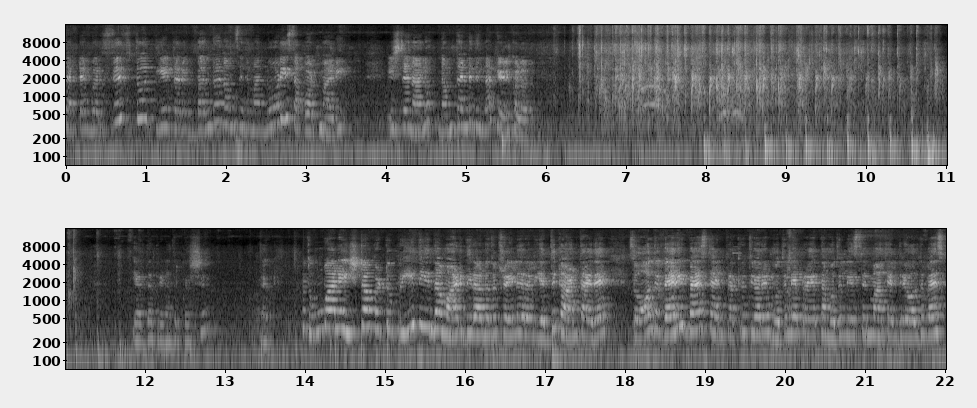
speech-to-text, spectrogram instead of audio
ಸೆಪ್ಟೆಂಬರ್ ಫಿಫ್ತ್ ಥಿಯೇಟರ್ ಬಂದು ನಮ್ಮ ಸಿನಿಮಾ ನೋಡಿ ಸಪೋರ್ಟ್ ಮಾಡಿ. ಇಷ್ಟೇ ನಾನು ನಮ್ಮ ತಂಡದಿಂದ ಕೇಳ್ಕೊಳ್ಳೋದು. ತುಂಬಾನೇ ಇಷ್ಟಪಟ್ಟು ಪ್ರೀತಿಯಿಂದ ಮಾಡಿದೀರಾ ಅನ್ನೋದು ಟ್ರೈಲರ್ ಅಲ್ಲಿ ಎದ್ದು ಕಾಣ್ತಾ ಇದೆ. So all the very best and Prakruthi ಅವರೇ ಮೊದಲನೇ ಪ್ರಯತ್ನ, ಮೊದಲನೇ ಸಿನಿಮಾ ಅಂತ ಹೇಳಿದ್ರಿ all the best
